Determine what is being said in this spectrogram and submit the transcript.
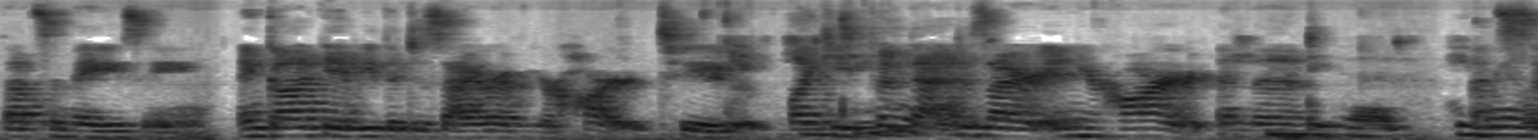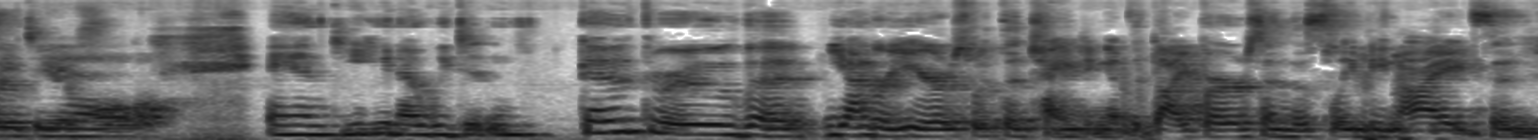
that's amazing. And God gave you the desire of your heart, too. Like he, put that desire in your heart. And then he that's really so did beautiful. And you know, we didn't go through the younger years with the changing of the diapers and the sleepy nights, and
